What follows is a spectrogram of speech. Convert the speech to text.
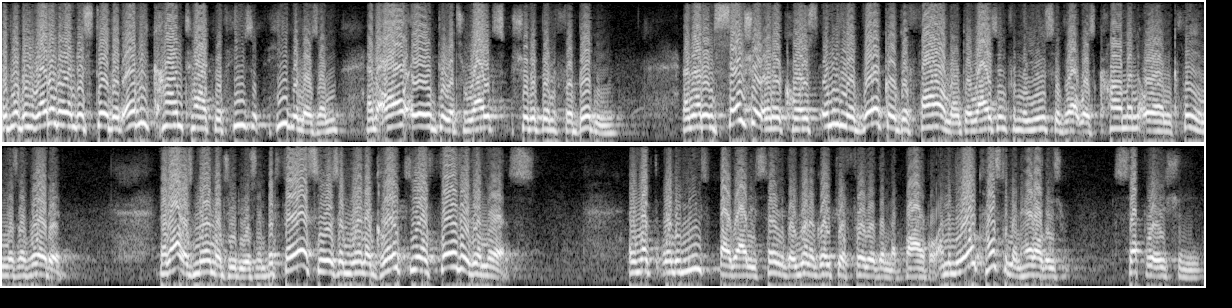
It will be readily understood that every contact with heathenism and all aid to its rites should have been forbidden and that in social intercourse any Levitical defilement arising from the use of what was common or unclean was avoided. Now that was normal Judaism, but Phariseeism went a great deal further than this. And what, what he means by that, he's saying they went a great deal further than the Bible. I mean, the Old Testament had all these separation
